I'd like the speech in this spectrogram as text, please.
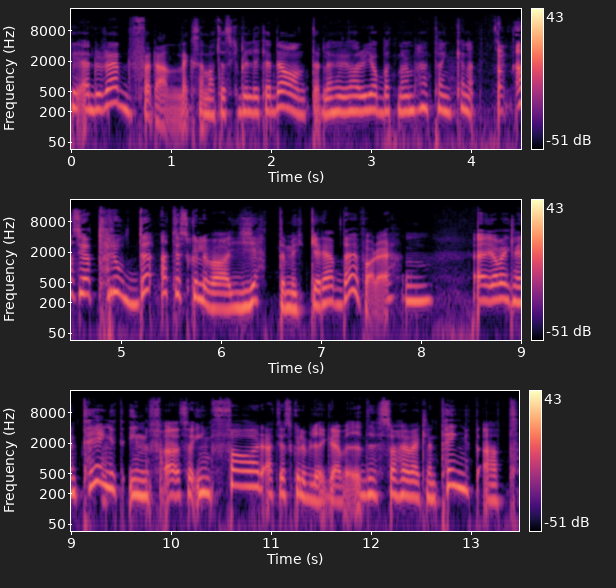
Är du rädd för den? Liksom, att det ska bli likadant? Eller hur har du jobbat med de här tankarna? Alltså jag trodde att jag skulle vara jättemycket räddare för det. Mm. Eh, Jag har verkligen tänkt inför, alltså inför att jag skulle bli gravid så har jag verkligen tänkt att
